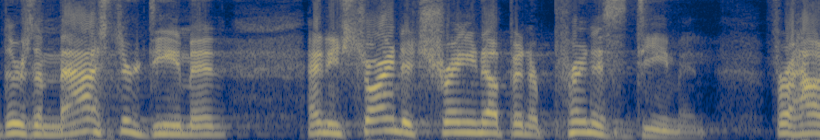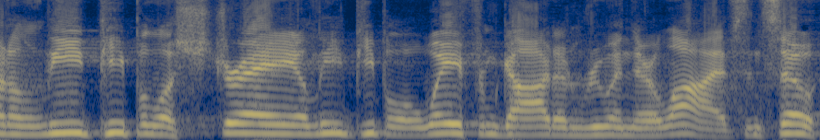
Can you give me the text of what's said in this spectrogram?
There's a master demon, and he's trying to train up an apprentice demon for how to lead people astray, lead people away from God, and ruin their lives. And so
